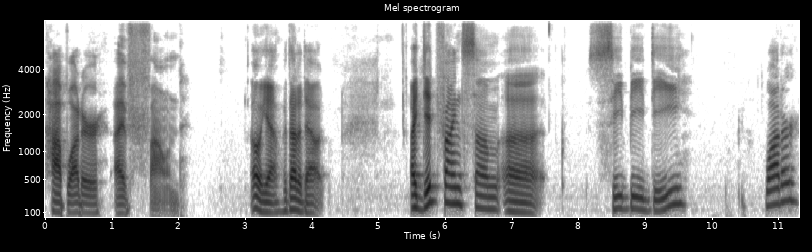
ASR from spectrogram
hop water I've found. Oh yeah, without a doubt. I did find some uh, CBD water,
